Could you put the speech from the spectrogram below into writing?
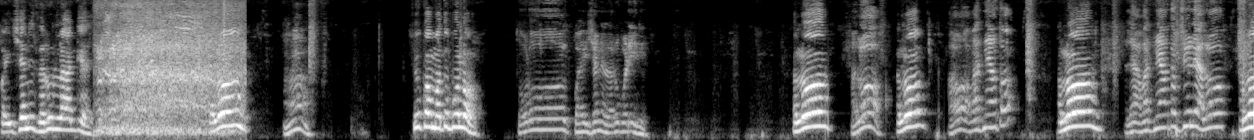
પૈસાની જરૂર લાગે. હેલો? હા શું કહો મત બોલો. થોડો પૈસાની જરૂર પડી છે હેલો? હેલો? હેલો? આવો અવાજ નહીં આવતો? હેલો? એટલે અવાજ નહીં આવતો શું લે હલો? હલો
